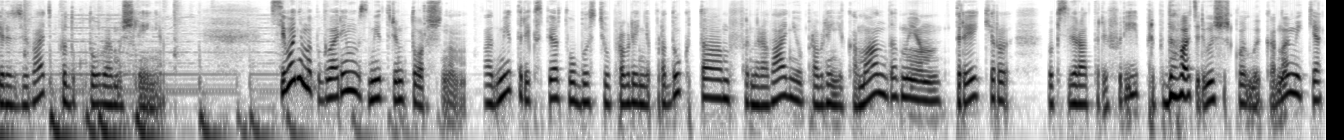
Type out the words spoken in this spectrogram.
и развивать продуктовое мышление – Сегодня мы поговорим с Дмитрием Торшиным. Дмитрий – эксперт в области управления продуктом, формирования, управления командами, трекер в акселераторе Free, преподаватель Высшей школы экономики.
